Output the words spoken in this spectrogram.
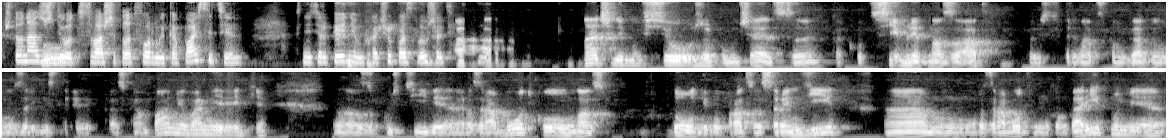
Что нас ну, ждет с вашей платформой Capacity? С нетерпением хочу послушать. А, начали мы все уже, получается, как вот 7 лет назад. То есть в 2013 году мы зарегистрировали компанию в Америке, э, запустили разработку. У нас долгий был процесс R&D, э, мы разработали над алгоритмами. Э,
